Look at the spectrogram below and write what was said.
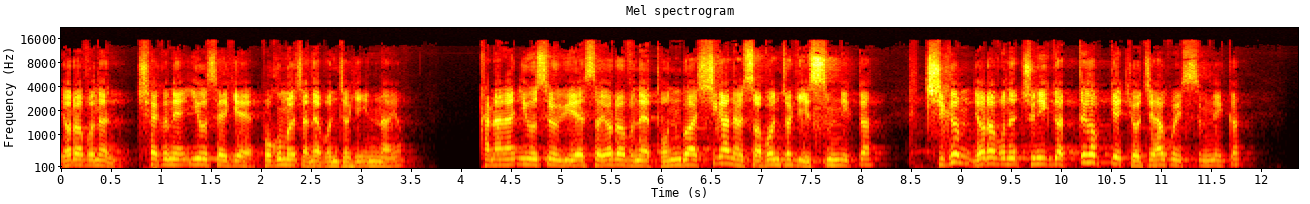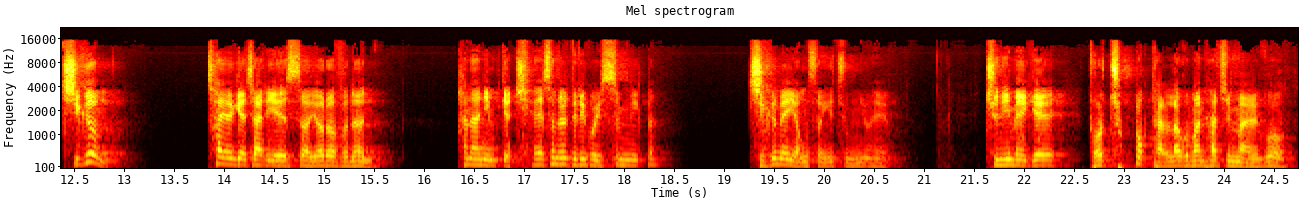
여러분은 최근에 이웃에게 복음을 전해본 적이 있나요? 가난한 이웃을 위해서 여러분의 돈과 시간을 써본 적이 있습니까? 지금 여러분은 주님과 뜨겁게 교제하고 있습니까? 지금 사역의 자리에서 여러분은 하나님께 최선을 드리고 있습니까? 지금의 영성이 중요해요. 주님에게 더 축복 달라고만 하지 말고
